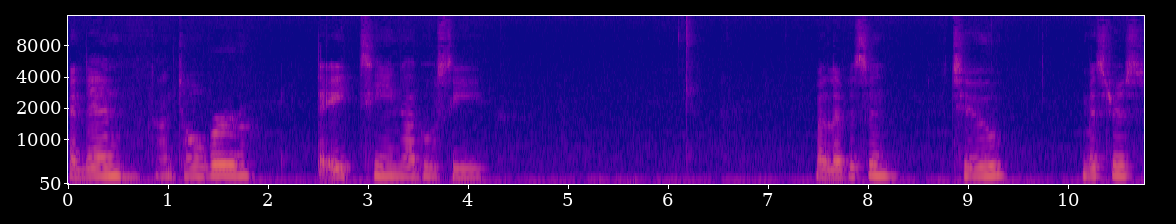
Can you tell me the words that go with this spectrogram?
and then October the 18th I go see Maleficent 2, Mistress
